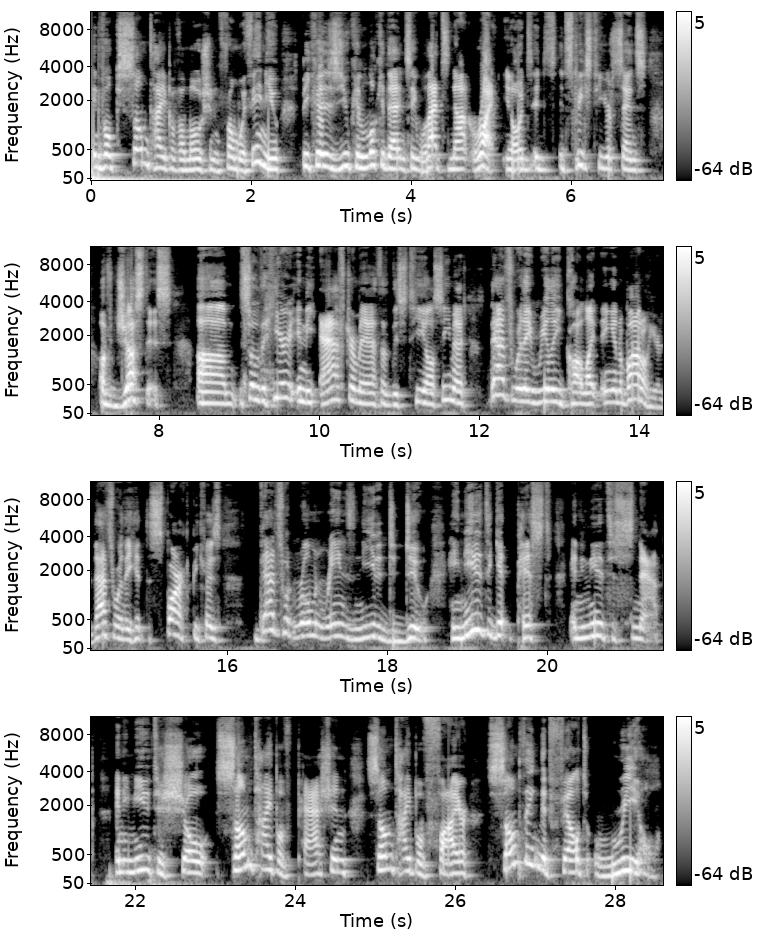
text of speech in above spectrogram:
invokes some type of emotion from within you because you can look at that and say, well, that's not right. You know, it, it, it speaks to your sense of justice. Um, so the, here in the aftermath of this TLC match, that's where they really caught lightning in a bottle here. That's where they hit the spark because that's what Roman Reigns needed to do. He needed to get pissed and he needed to snap and he needed to show some type of passion, some type of fire, something that felt real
